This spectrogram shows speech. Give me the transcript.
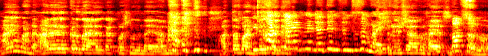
आहे भांड. अरे कडे जायचं काय प्रश्नच नाही. आम्ही आता भांडले सध्या. म्हणलं त्यांचं त्यांचं सांभाळायचं. दुसऱ्या दिवशी अजून हाय असं. बघ सोनू.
